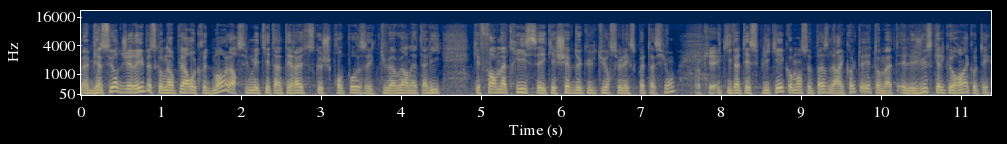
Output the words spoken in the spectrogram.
Bah, bien sûr, Jerry, parce qu'on est en plein recrutement. Alors, si le métier t'intéresse, ce que je propose, c'est que tu vas voir Nathalie, qui est formatrice et qui est chef de culture sur l'exploitation, et qui va t'expliquer comment se passe la récolte des tomates. Elle est juste quelques rangs à côté.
